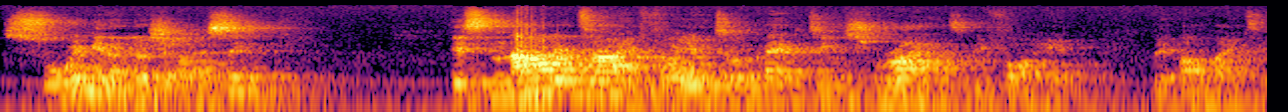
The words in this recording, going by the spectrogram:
Swimming in the ocean of the sin. It's now the time for you to make things right before Him, the Almighty.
